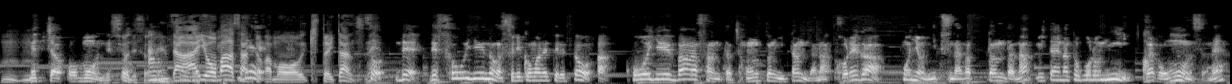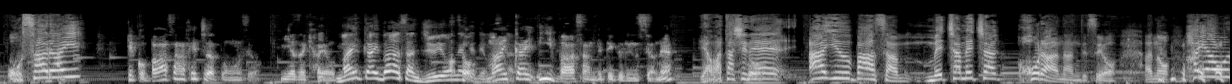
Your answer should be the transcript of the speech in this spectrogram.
うんうん。めっちゃ思うんですよ。そうですよねああいうおばあさんとかもきっといたんですねそ。う。で、で、そういうのが刷り込まれてると、あ、こういうばあさんたち本当にいたんだな。これがポニョンに繋がったんだな、みたいなところに、なんか思うんですよね。おさらい？結構ばあさんフェチだと思うんですよ。宮崎駿。毎回ばあさん14だそうけ毎回いいばあさん出てくるんですよね。いや、私ね、ああいうばあさん、めちゃめちゃホラーなんですよ。あの、早尾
